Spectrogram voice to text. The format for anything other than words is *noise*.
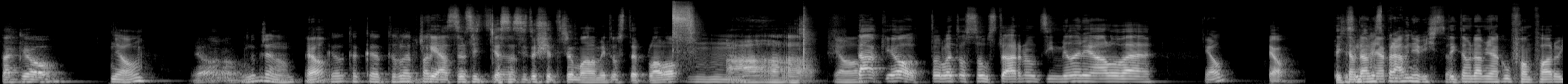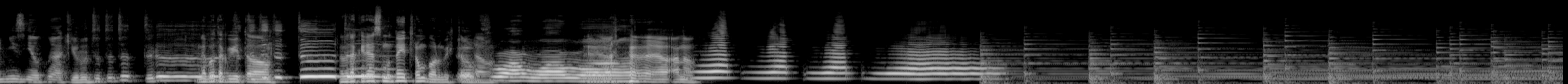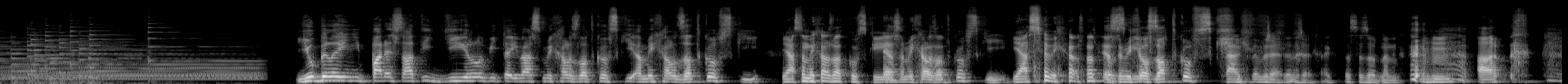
Tak jo. Jo, Jo, no. dobře no. Jo? Tak, jo, tak eh, tohle Počkej, já jsem si, já jsem si to šetřil, málo mi to steplalo. Mhm. Ah. Jo. Tak jo, tohle to jsou stárnoucí mileniálové. Jo? Jo. Teď Ty tam, dám nějakou, správně, víš co? teď tam dám nějakou fanfárodní znělku, nějaký Nebo takový to- Nebo taky ten smutný trombon bych to Jo, dal. jo, *laughs* ano. *laughs* Jubilejní 50. díl, vítají vás Michal Zlatkovský a Michal Zatkovský. Já jsem Michal Zlatkovský. Já jsem Michal Zatkovský. Já jsem Michal Zlatkovský. Já jsem Michal Zatkovský. Tak, dobře, dobře, tak to se zhodneme. *laughs* Mhm. A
